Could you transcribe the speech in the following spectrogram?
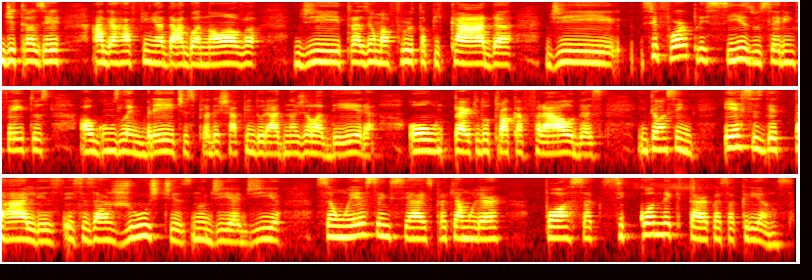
de trazer a garrafinha d'água nova, de trazer uma fruta picada, de, se for preciso, serem feitos alguns lembretes para deixar pendurado na geladeira ou perto do troca-fraldas. Então, assim, esses detalhes, esses ajustes no dia a dia são essenciais para que a mulher possa se conectar com essa criança.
